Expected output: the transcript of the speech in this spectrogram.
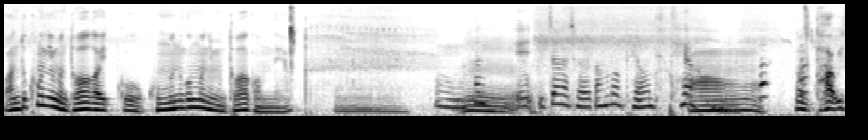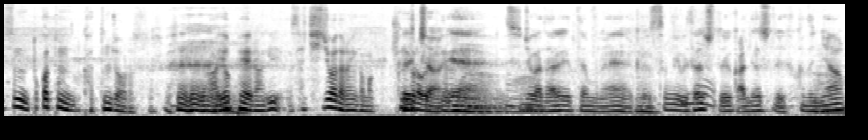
완두콩님은 도화가 있고 곤문곤문님은 도화가 없네요. 네. 음. 한 예, 있잖아요. 저희가 한번 배웠는데요. 아, 난 다 있으면 똑같은 같은 줄 알았어. 아 옆에랑 이- 시주가 다르니까 막 충돌하고 그렇죠. 예. 시주가 다르기 때문에 그 음. 성립이 될 수도 있고 안 될 수도 있거든요.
